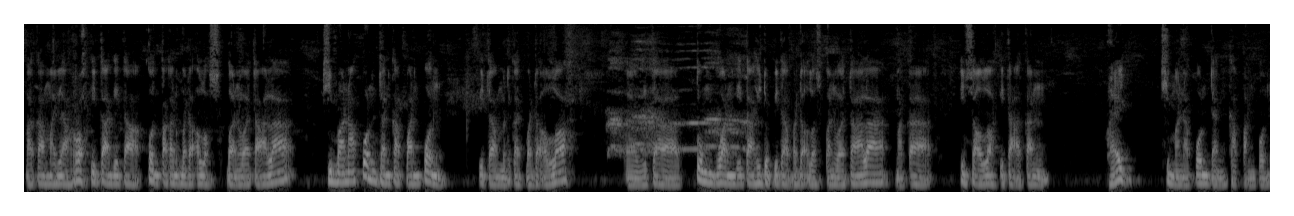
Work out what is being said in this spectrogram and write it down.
maka marilah roh kita kita kontakkan kepada Allah Subhanahu wa taala di mana pun dan kapan pun kita mendekat pada Allah, eh, kita tumpuan kita hidup kita pada Allah Subhanahu Wa Taala, maka insya Allah kita akan baik di mana pun dan kapan pun.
